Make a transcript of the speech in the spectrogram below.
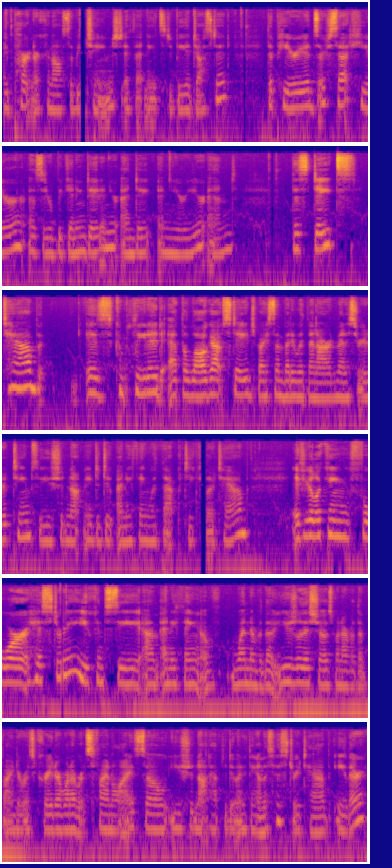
the partner can also be changed if that needs to be adjusted. The periods are set here as your beginning date and your end date and your year end. This dates tab is completed at the logout stage by somebody within our administrative team, so you should not need to do anything with that particular tab. If you're looking for history, you can see um, anything of whenever the, usually this shows whenever the binder was created or whenever it's finalized, so you should not have to do anything on this history tab either.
